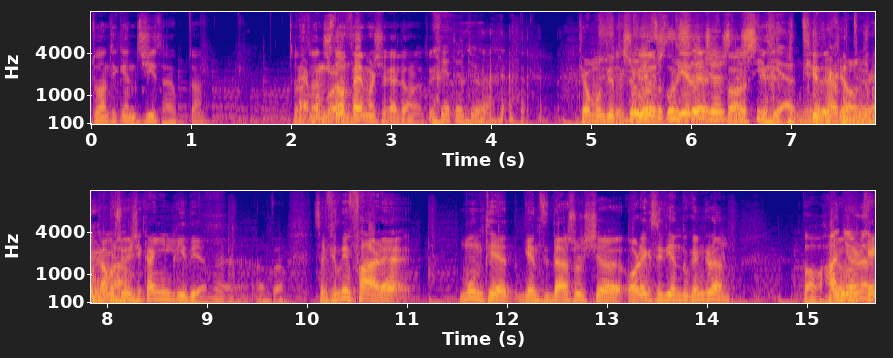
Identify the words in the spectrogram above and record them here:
duan t'i kenë të gjitha, e kupton? Domethënë çdo femër që kalon aty. Të jetë e tyre. Kjo mund të jetë kështu. Çdo gjë është po, në shitje. Tjetër kjo. Po kam thënë që ka një lidhje me ato. Se në fillim fare mund të jetë Genc i dashur që oreksi vjen duke ngrënë. Po, ha njërën Ke,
